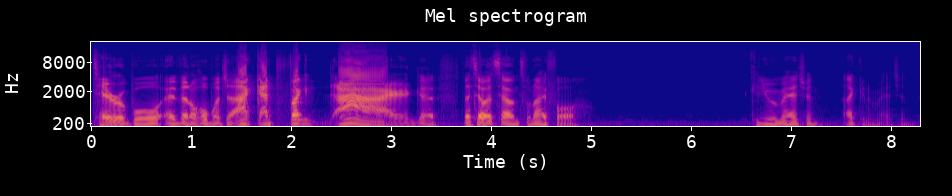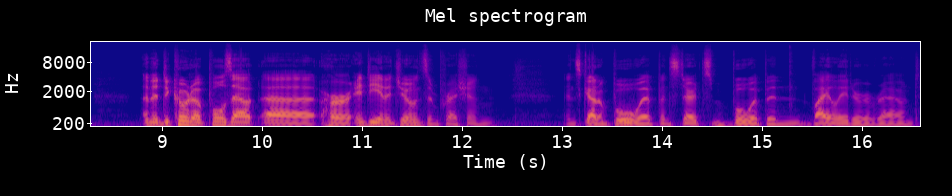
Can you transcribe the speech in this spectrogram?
terrible, and then a whole bunch of I got fucking ah. That's how it sounds when I fall. Can you imagine? I can imagine. And then Dakota pulls out uh, her Indiana Jones impression and's got a bullwhip and starts bullwhipping Violator around.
